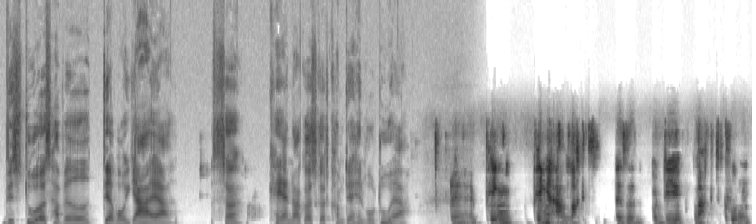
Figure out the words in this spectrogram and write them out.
Hvis du også har været der, hvor jeg er, så kan jeg nok også godt komme derhen, hvor du er. Øh, penge, penge er magt. Altså, og det er ikke magt kun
